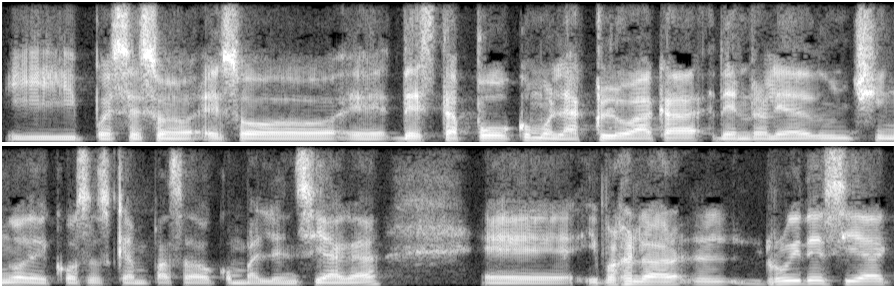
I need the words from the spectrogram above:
Y pues eso, eso eh, destapó como la cloaca de en realidad de un chingo de cosas que han pasado con Valenciaga. Eh, y por ejemplo, Rui decía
